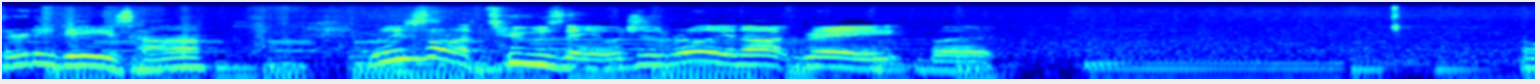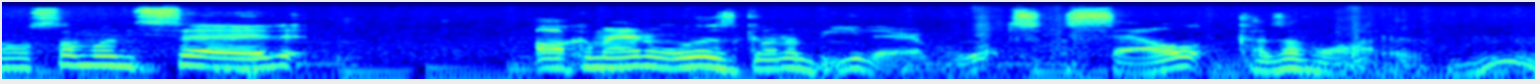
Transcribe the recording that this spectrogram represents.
Wow, 30 days, huh? Released on a Tuesday, which is really not great, but... Well, someone said Aquaman was gonna be there. Won't sell because of water. Hmm.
